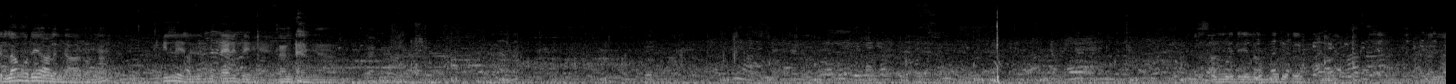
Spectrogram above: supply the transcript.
எல்லாம் ஒரே ஆளுங்க ஆடுங்க இல்லை இல்லை தனித்தனியா இந்த சங்கடி எல்லாம் போட்டு நல்ல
